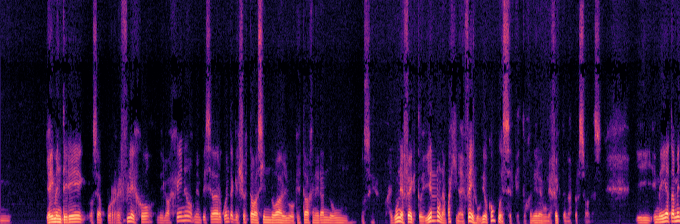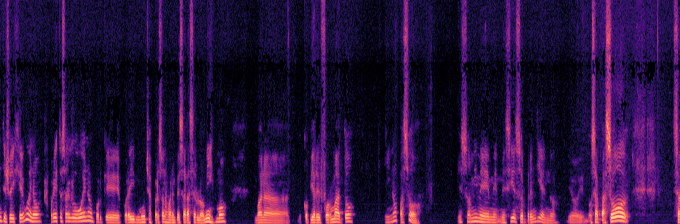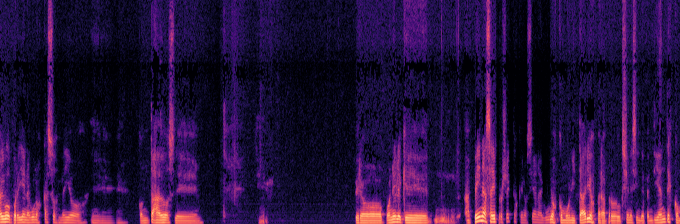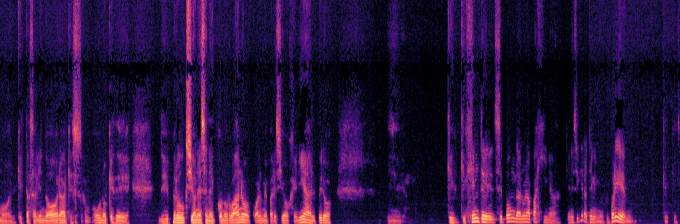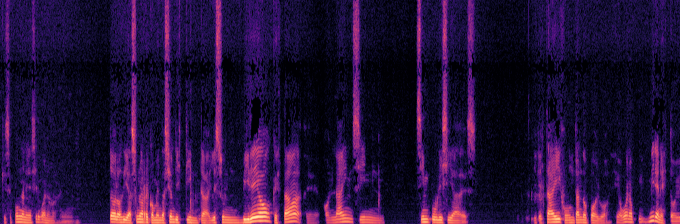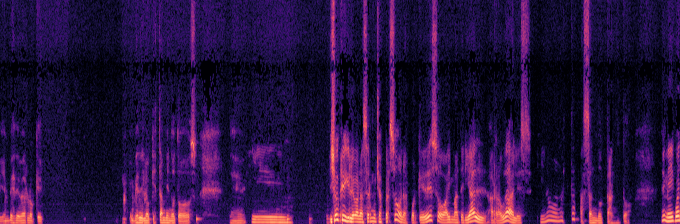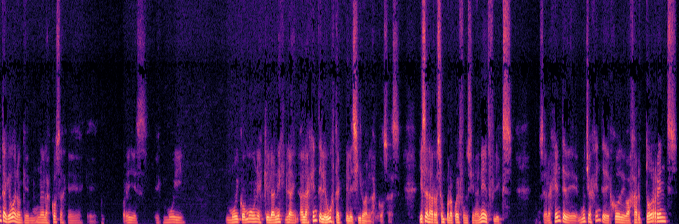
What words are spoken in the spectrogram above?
ahí me enteré, o sea, por reflejo de lo ajeno, me empecé a dar cuenta que yo estaba haciendo algo, que estaba generando un, no sé, algún efecto. Y era una página de Facebook. Digo, ¿cómo puede ser que esto genere un efecto en las personas? Y inmediatamente yo dije, bueno, por esto es algo bueno porque por ahí muchas personas van a empezar a hacer lo mismo, van a copiar el formato, y no pasó. Eso a mí me, sigue sorprendiendo. o sea, pasó salvo por ahí en algunos casos medio eh, contados de... pero ponele que apenas hay proyectos que no sean algunos comunitarios para producciones independientes, como el que está saliendo ahora, que es uno que es de, producciones en el conurbano, cual me pareció genial, pero eh, que, gente se ponga en una página que ni siquiera tiene, por ahí, que, se pongan y decir, bueno, eh, todos los días una recomendación distinta y es un video que está eh, online sin, sin publicidades y que está ahí juntando polvo. Digo, bueno, miren esto y en vez de ver lo que en vez de lo que están viendo todos. y yo creo que le van a hacer muchas personas, porque de eso hay material a raudales, y no, no está pasando tanto. Me di cuenta que, bueno, que una de las cosas que, por ahí es, muy, muy común es que a la gente le gusta que le sirvan las cosas. Y esa es la razón por la cual funciona Netflix. O sea, la gente, mucha gente dejó de bajar torrents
